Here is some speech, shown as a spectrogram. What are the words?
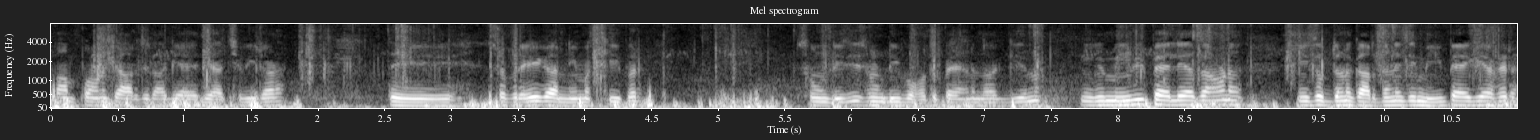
ਪੰਪ ਆਉਣ ਚਾਰਜ ਲੱਗ ਗਿਆ ਇਹਦੇ ਅੱਛ ਵੀਰਾਂ ਤੇ ਸਪਰੇਅ ਕਰਨੀ ਮੱਕੀ ਪਰ। ਸੁੰਡੀ ਦੀ ਸੁੰਡੀ ਬਹੁਤ ਪੈਣ ਲੱਗ ਗਈ ਉਹਨੂੰ ਕਿਉਂਕਿ ਮੀਂਹ ਵੀ ਪੈ ਲਿਆ ਤਾਂ ਹੁਣ, ਨਹੀਂ ਤਾਂ ਉਦਣ ਕਰ ਦੇਣੇ ਤੇ ਮੀਂਹ ਪੈ ਗਿਆ ਫਿਰ।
